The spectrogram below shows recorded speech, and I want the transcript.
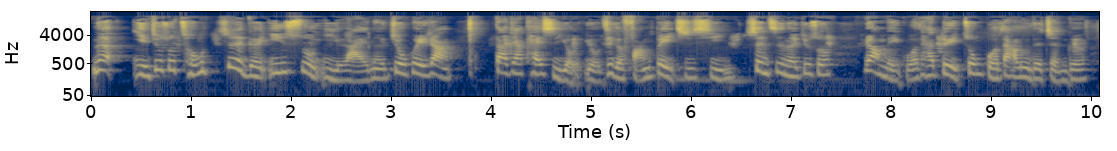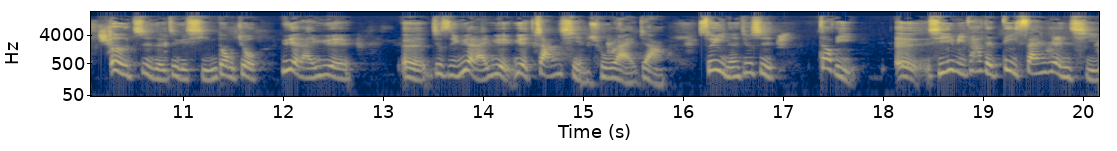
那也就是说，从这个因素以来呢，就会让大家开始有有这个防备之心，甚至呢，就是说让美国它对中国大陆的整个遏制的这个行动就越来越呃，就是越来越越彰显出来这样。所以呢，就是到底呃，习近平他的第三任期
